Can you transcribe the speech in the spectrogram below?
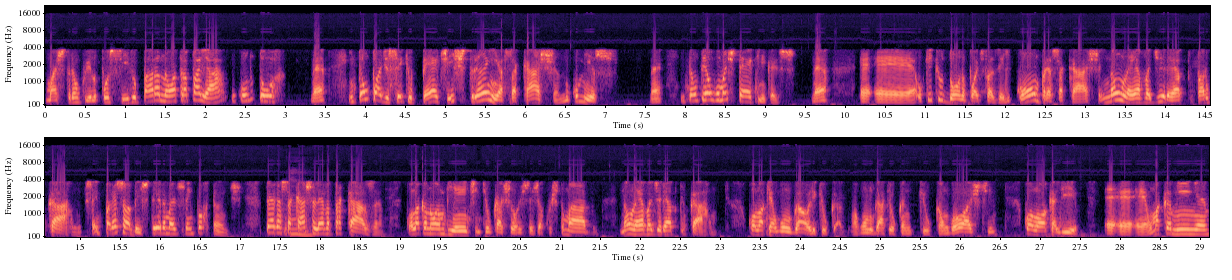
o mais tranquilo possível, para não atrapalhar o condutor. Né? Então pode ser que o pet estranhe essa caixa no começo. Né? Então tem algumas técnicas. Né? É, é, o que, que o dono pode fazer? Ele compra essa caixa e não leva direto para o carro. Isso parece uma besteira, mas isso é importante. Pega essa ah. caixa e leva para casa. Coloca num ambiente em que o cachorro esteja acostumado. Não leva direto para o carro. Coloca em algum lugar ali que o, algum lugar que o, cão, que o cão goste. Coloca ali é, é, é, uma caminha,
